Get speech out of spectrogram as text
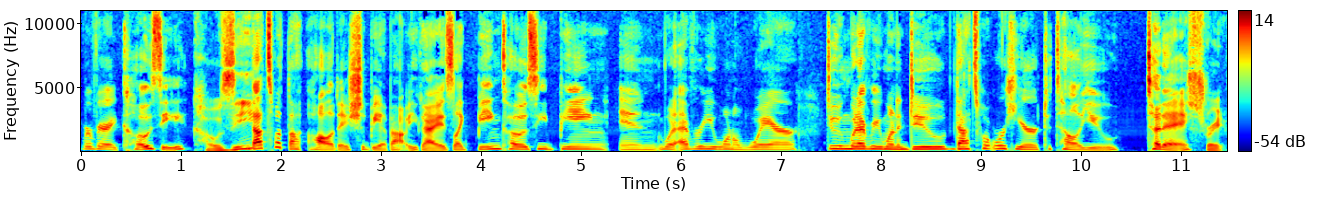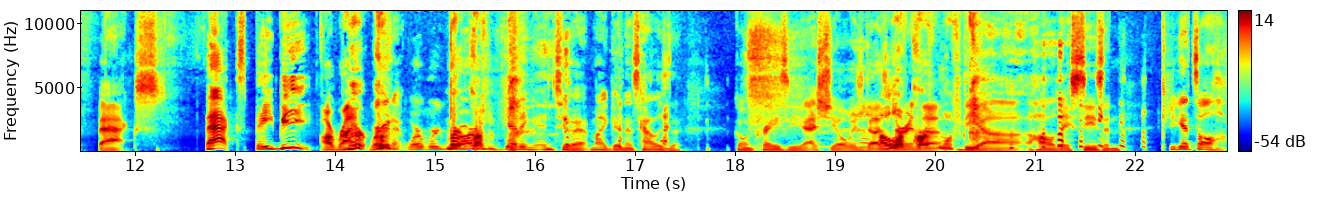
We're very cozy. cozy. That's what the holidays should be about, you guys. Like being cozy, being in whatever you want to wear, doing whatever you want to do. That's what we're here to tell you today. straight facts. Facts, baby. All right, we're gonna we're we're, we're already getting into it. My goodness, Hallie's going crazy as she always does during the the uh, holiday season. She gets all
